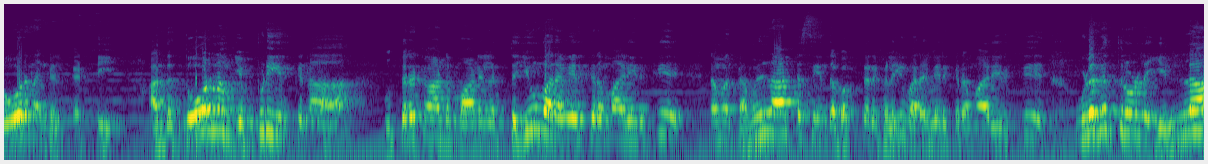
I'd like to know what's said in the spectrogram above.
தோரணங்கள் கட்டி அந்த தோரணம் எப்படி இருக்குன்னா உத்தரகாண்ட் மாநிலத்தையும் வரவேற்கிற மாதிரி இருக்கு நம்ம தமிழ்நாட்டை சேர்ந்த பக்தர்களையும் வரவேற்கிற மாதிரி இருக்கு உலகத்தில் உள்ள எல்லா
